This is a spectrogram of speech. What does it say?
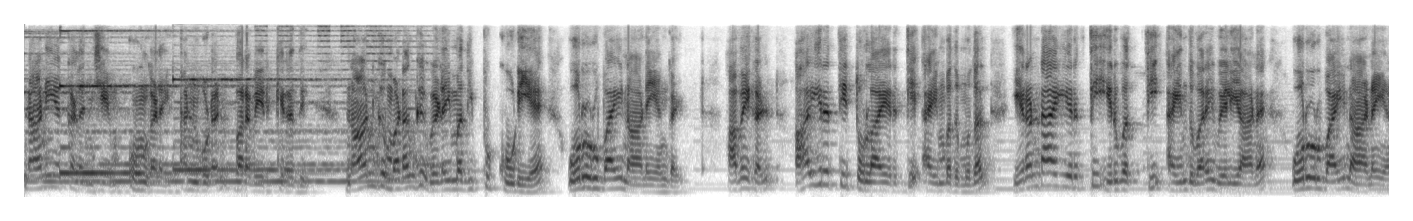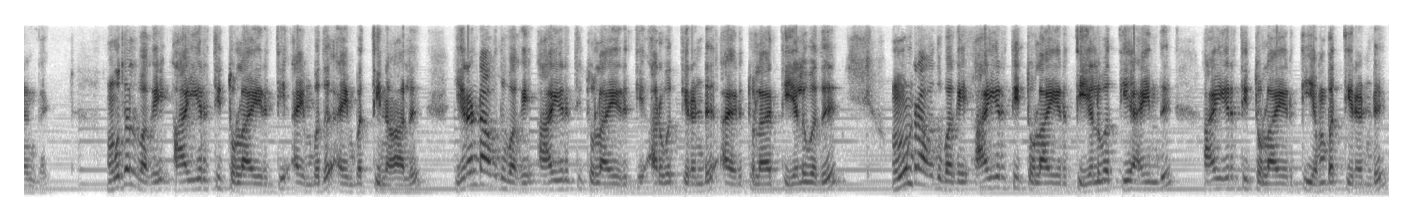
நாணய களஞ்சியம் உங்களை அன்புடன் வரவேற்கிறது. நான்கு மடங்கு விலை மதிப்பு கூடிய ஒரு ரூபாய் நாணயங்கள். அவைகள் ஆயிரத்தி தொள்ளாயிரத்தி ஐம்பது முதல் இரண்டாயிரத்தி இருபத்தி ஐந்து வரை வெளியான ஒரு ரூபாய் நாணயங்கள். முதல் வகை ஆயிரத்தி தொள்ளாயிரத்தி ஐம்பது ஐம்பத்தி நாலு. இரண்டாவது வகை ஆயிரத்தி தொள்ளாயிரத்தி அறுபத்தி ரெண்டு ஆயிரத்தி தொள்ளாயிரத்தி எழுவது. மூன்றாவது வகை ஆயிரத்தி தொள்ளாயிரத்தி எழுவத்தி ஐந்து ஆயிரத்தி தொள்ளாயிரத்தி எண்பத்தி ரெண்டு.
